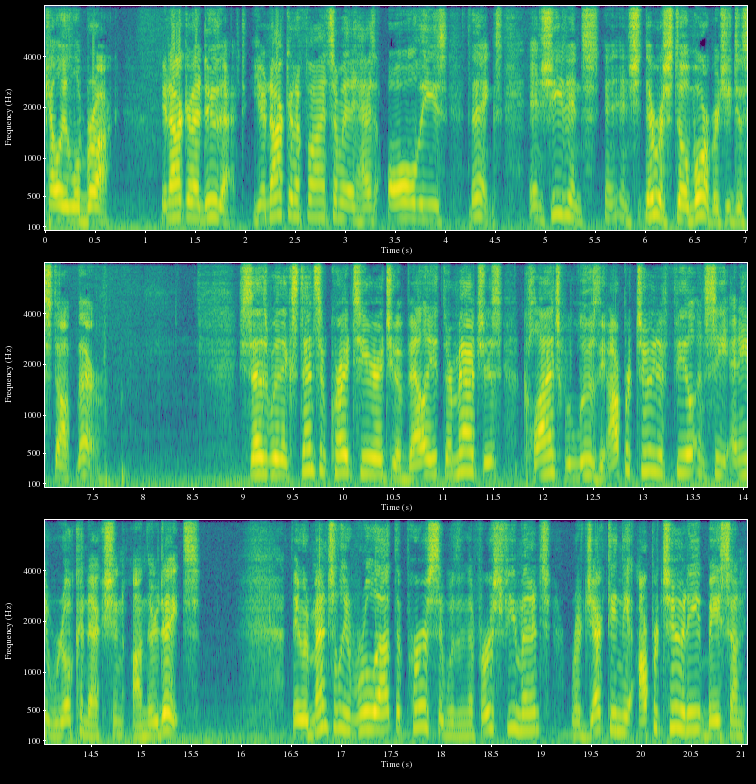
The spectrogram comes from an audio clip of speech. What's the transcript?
Kelly LeBrock. You're not going to do that. You're not going to find somebody that has all these things. And she didn't, and she, there were still more, but she just stopped there. Says with extensive criteria to evaluate their matches, clients would lose the opportunity to feel and see any real connection on their dates. They would mentally rule out the person within the first few minutes, rejecting the opportunity based on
